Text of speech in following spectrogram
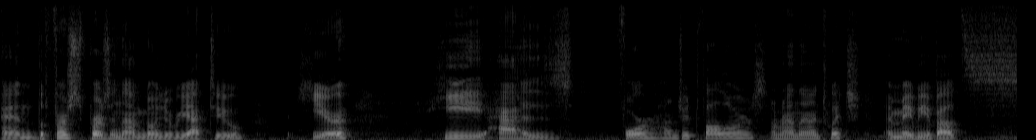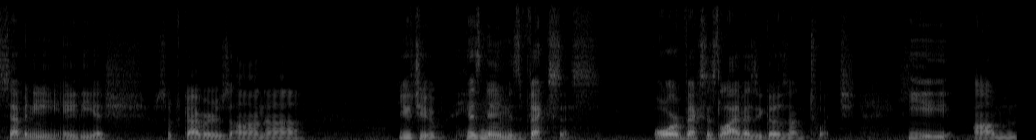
And the first person that I'm going to react to here, he has 400 followers around there on Twitch and maybe about 70, 80-ish subscribers on uh, YouTube. His name is Vexus, or Vexus Live as he goes on Twitch. He, um,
